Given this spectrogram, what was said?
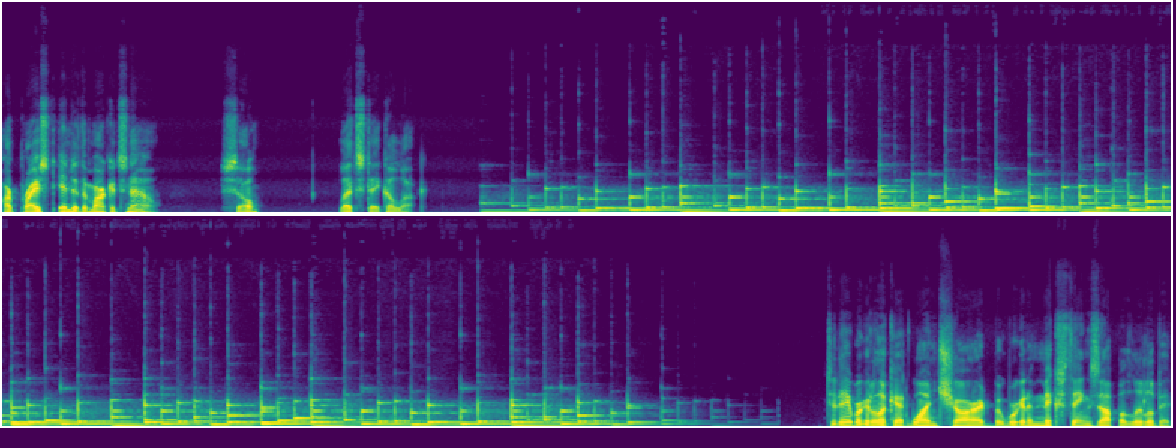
are priced into the markets now. So, let's take a look. Today we're going to look at one chart, but we're going to mix things up a little bit.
